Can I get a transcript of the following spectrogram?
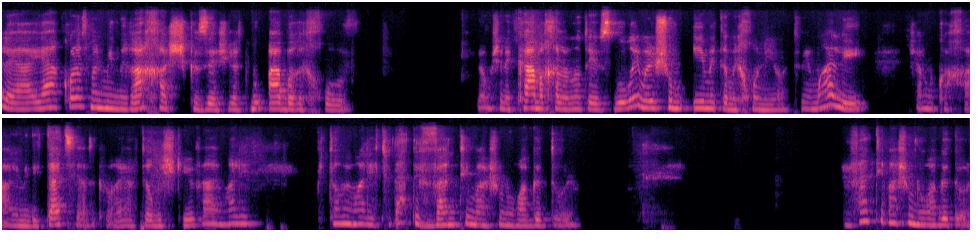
אליה, היה כל הזמן מין רחש כזה של התנועה ברחוב. לא משנה כמה חלונות היו סגורים, היו שומעים את המכוניות. והיא אמרה לי, ישבנו ככה למדיטציה, זה כבר היה יותר בשכיבה, היא אמרה לי, פתאום אמרה לי, את יודעת, הבנתי משהו נורא גדול. הבנתי משהו נורא גדול.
